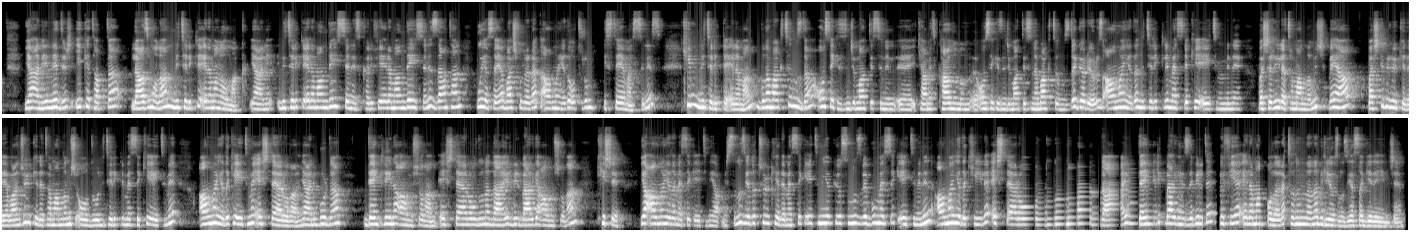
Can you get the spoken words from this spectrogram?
Yani nedir? İlk etapta lazım olan nitelikli eleman olmak. Yani nitelikli eleman değilseniz, kalifiye eleman değilseniz zaten bu yasaya başvurarak Almanya'da oturum isteyemezsiniz. Kim nitelikli eleman? Buna baktığımızda 18. maddesinin e, ikamet kanunun e, 18. maddesine baktığımızda görüyoruz. Almanya'da nitelikli mesleki eğitimini başarıyla tamamlamış veya başka bir ülkede, yabancı ülkede tamamlamış olduğu nitelikli mesleki eğitimi Almanya'daki eğitime eşdeğer olan yani burada denkliğini almış olan, eşdeğer olduğuna dair bir belge almış olan kişi. Ya Almanya'da meslek eğitimi yapmışsınız ya da Türkiye'de meslek eğitimi yapıyorsunuz ve bu meslek eğitiminin Almanya'dakiyle eşdeğer olduğuna dair denklik belgenizle birlikte kalifiye eleman olarak tanımlanabiliyorsunuz yasa gereğince.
